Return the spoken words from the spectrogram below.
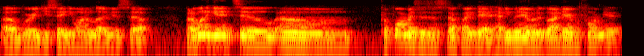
of where you said you want to love yourself. But I want to get into um, performances and stuff like that. Have you been able to go out there and perform yet?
